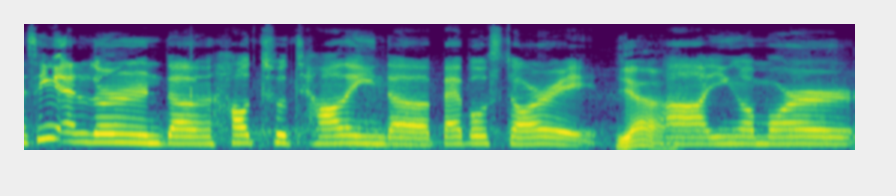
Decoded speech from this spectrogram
I think I learned uh, how to telling the Bible story. Yeah. Uh, in a more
